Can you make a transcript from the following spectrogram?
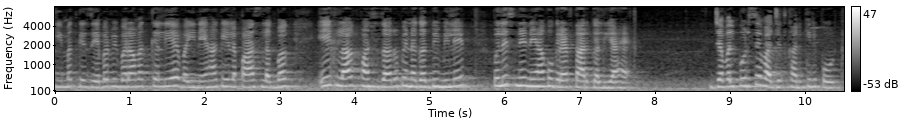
कीमत के जेवर भी बरामद कर लिए। वही नेहा के पास लगभग एक लाख पाँच हज़ार रूपए नकद भी मिले। पुलिस ने नेहा को गिरफ़्तार कर लिया है। जबलपुर से वाजिद खान की रिपोर्ट।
